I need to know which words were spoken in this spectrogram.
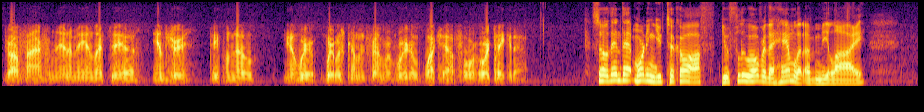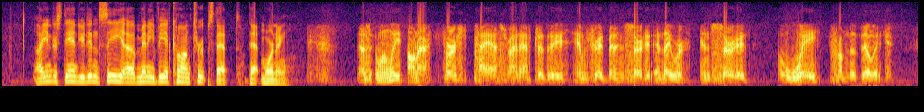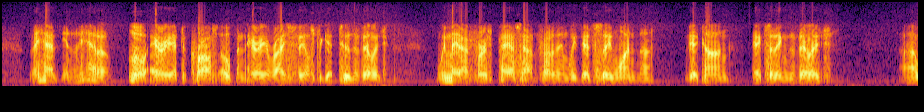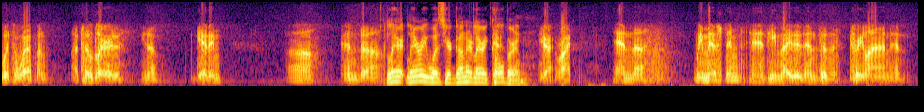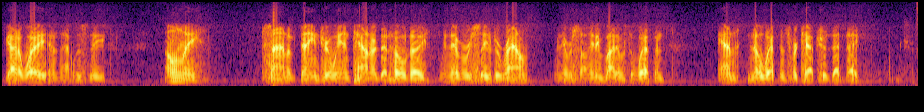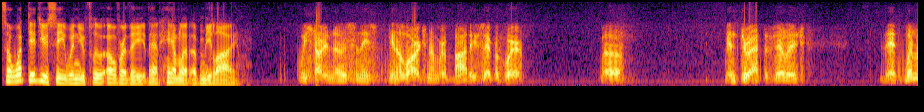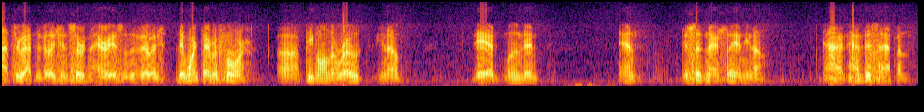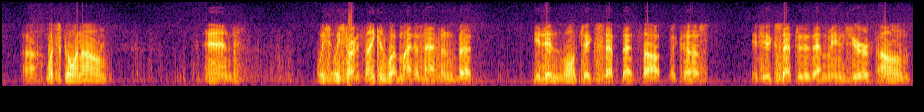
draw fire from the enemy, and let the uh, infantry people know, you know, where where it was coming from or where to watch out for or take it out. So then that morning you took off. You flew over the hamlet of My Lai. I understand you didn't see uh, many Viet Cong troops that, that morning. Now, when we on our first pass, right after the infantry had been inserted, and they were inserted away from the village. They had, you know, they had a little area to cross, open area rice fields to get to the village. We made our first pass out in front of them. We did see one uh, Viet Cong exiting the village uh, with a weapon. I told Larry to, you know, get him. Uh, and uh, Larry, Larry was your gunner, Larry Colburn. Yeah, right. And uh, we missed him, and he made it into the tree line and got away. And that was the only sign of danger we encountered that whole day. We never received a round. We never saw anybody with a weapon, and no weapons were captured that day. So, what did you see when you flew over the that hamlet of My Lai? We started noticing these, you know, large number of bodies everywhere, uh, and throughout the village. That well, not throughout the village, in certain areas of the village they weren't there before. Uh, people on the road, you know, dead, wounded, and just sitting there saying, you know, God, how did this happen? Uh, what's going on? and we we started thinking what might have happened, but you didn't want to accept that thought because if you accepted it, that means your own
